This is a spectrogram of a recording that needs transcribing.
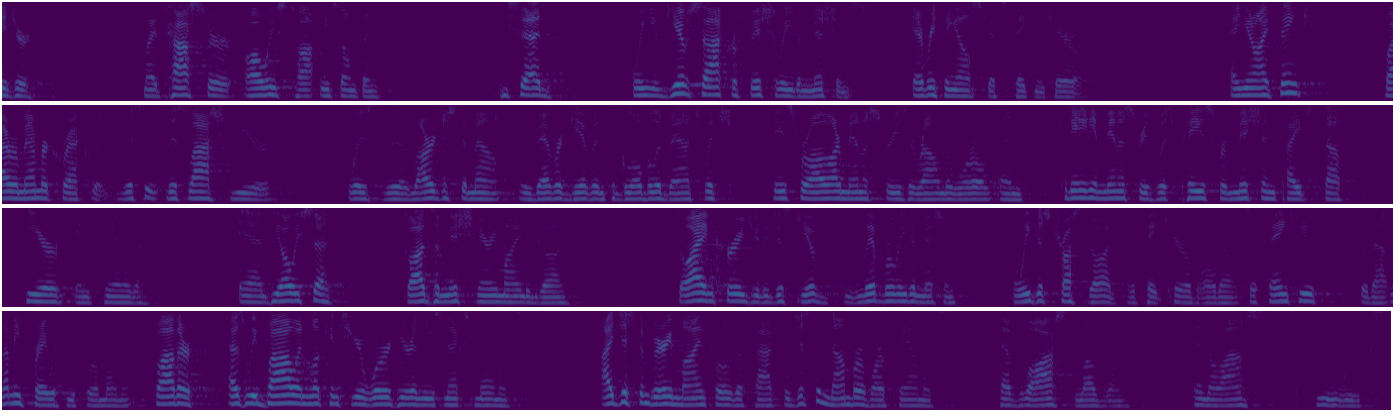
teenager, my pastor always taught me something. He said, when you give sacrificially to missions, everything else gets taken care of. And you know, I think, if I remember correctly, this, is, this last year was the largest amount we've ever given to Global Advance, which pays for all our ministries around the world, and Canadian Ministries, which pays for mission type stuff here in Canada. And he always said, God's a missionary minded God. So I encourage you to just give liberally to missions. And we just trust God will take care of all that. So thank you for that. Let me pray with you for a moment. Father, as we bow and look into your word here in these next moments, I just am very mindful of the fact that just a number of our families have lost loved ones in the last few weeks.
